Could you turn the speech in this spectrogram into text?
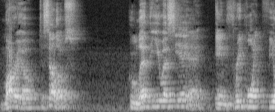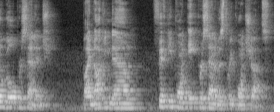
Mario Teselos, who led the USCAA in three-point field goal percentage by knocking down 50.8% of his three-point shots.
